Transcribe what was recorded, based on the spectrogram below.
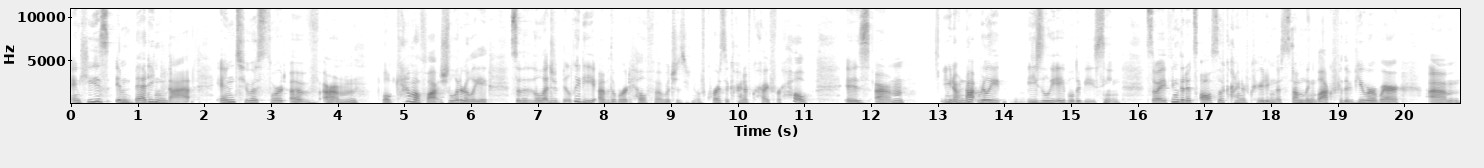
And he's embedding that into a sort of, um, well, camouflage, literally, so that the legibility of the word Hilfa, which is, you know, of course, a kind of cry for help, is, um, you know, not really easily able to be seen. So I think that it's also kind of creating this stumbling block for the viewer where um,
